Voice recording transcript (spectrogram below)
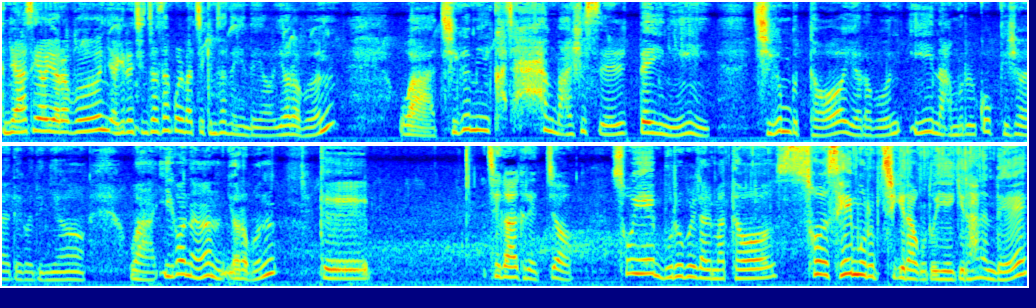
안녕하세요 여러분. 여기는 진천 산골 맛집 김선생인데요. 여러분 와 지금이 가장 맛있을 때이니 지금부터 여러분 이 나무를 꼭 드셔야 되거든요. 와 이거는 여러분 그 제가 그랬죠. 소의 무릎을 닮아서 소 새 무릎치기라고도 얘기를 하는데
